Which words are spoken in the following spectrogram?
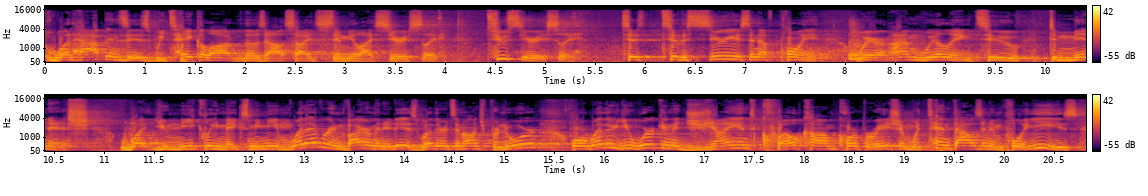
what happens is we take a lot of those outside stimuli seriously, too seriously to, to the serious enough point where I'm willing to diminish what uniquely makes me me. In whatever environment it is, whether it's an entrepreneur or whether you work in a giant Qualcomm corporation with 10,000 employees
